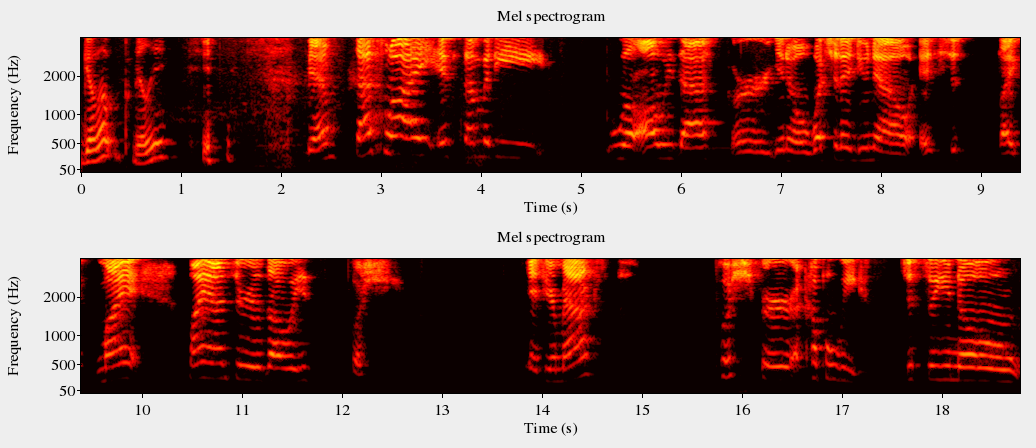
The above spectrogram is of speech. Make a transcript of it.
give up, really. Yeah. That's why if somebody will always ask or, you know, what should I do now? It's just like my my answer is always push. If you're maxed, push for a couple weeks, just so you know.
